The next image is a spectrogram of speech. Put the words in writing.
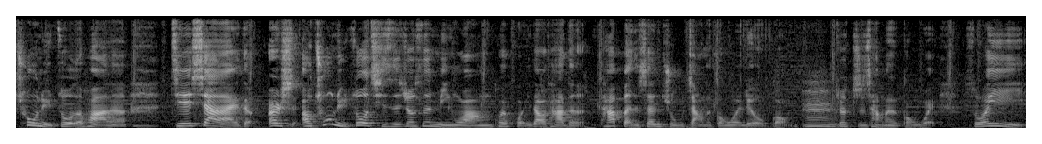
处女座的话呢，接下来的二十哦，处女座其实就是冥王会回到他的他本身主掌的宫位六宫，嗯。就职场那个宫位，所以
